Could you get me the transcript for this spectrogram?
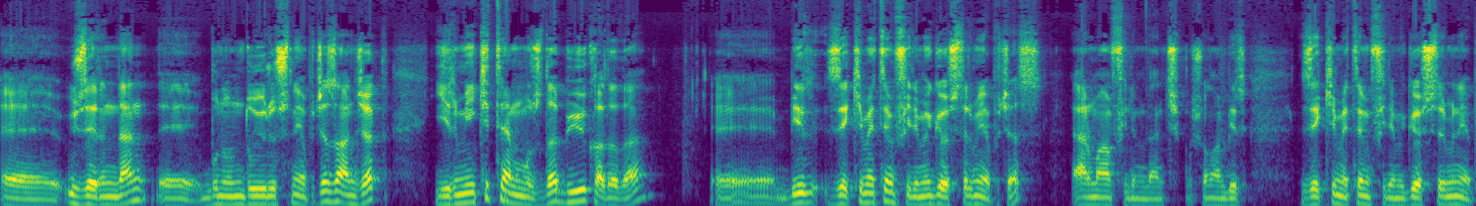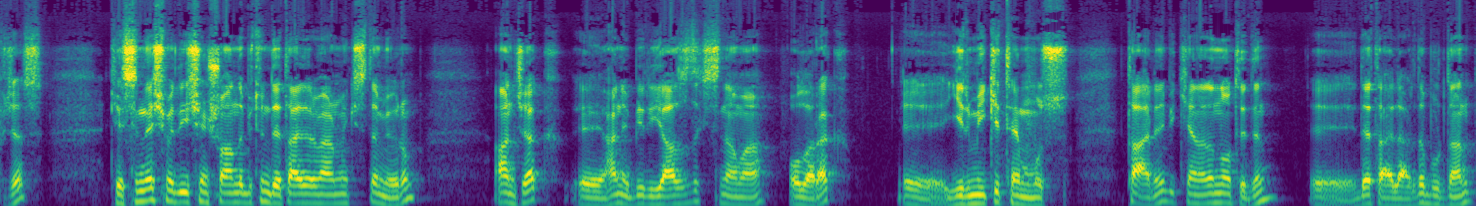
e, üzerinden e, bunun duyurusunu yapacağız. Ancak 22 Temmuz'da Büyükada'da bir Zeki Metin filmi gösterimi yapacağız. Erman filmden çıkmış olan bir Zeki Metin filmi gösterimini yapacağız. Kesinleşmediği için şu anda bütün detayları vermek istemiyorum. Ancak e, hani bir yazlık sinema olarak e, 22 Temmuz tarihini bir kenara not edin. E, detaylar da buradan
